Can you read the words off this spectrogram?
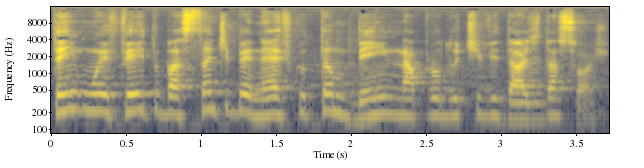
tem um efeito bastante benéfico também na produtividade da soja.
